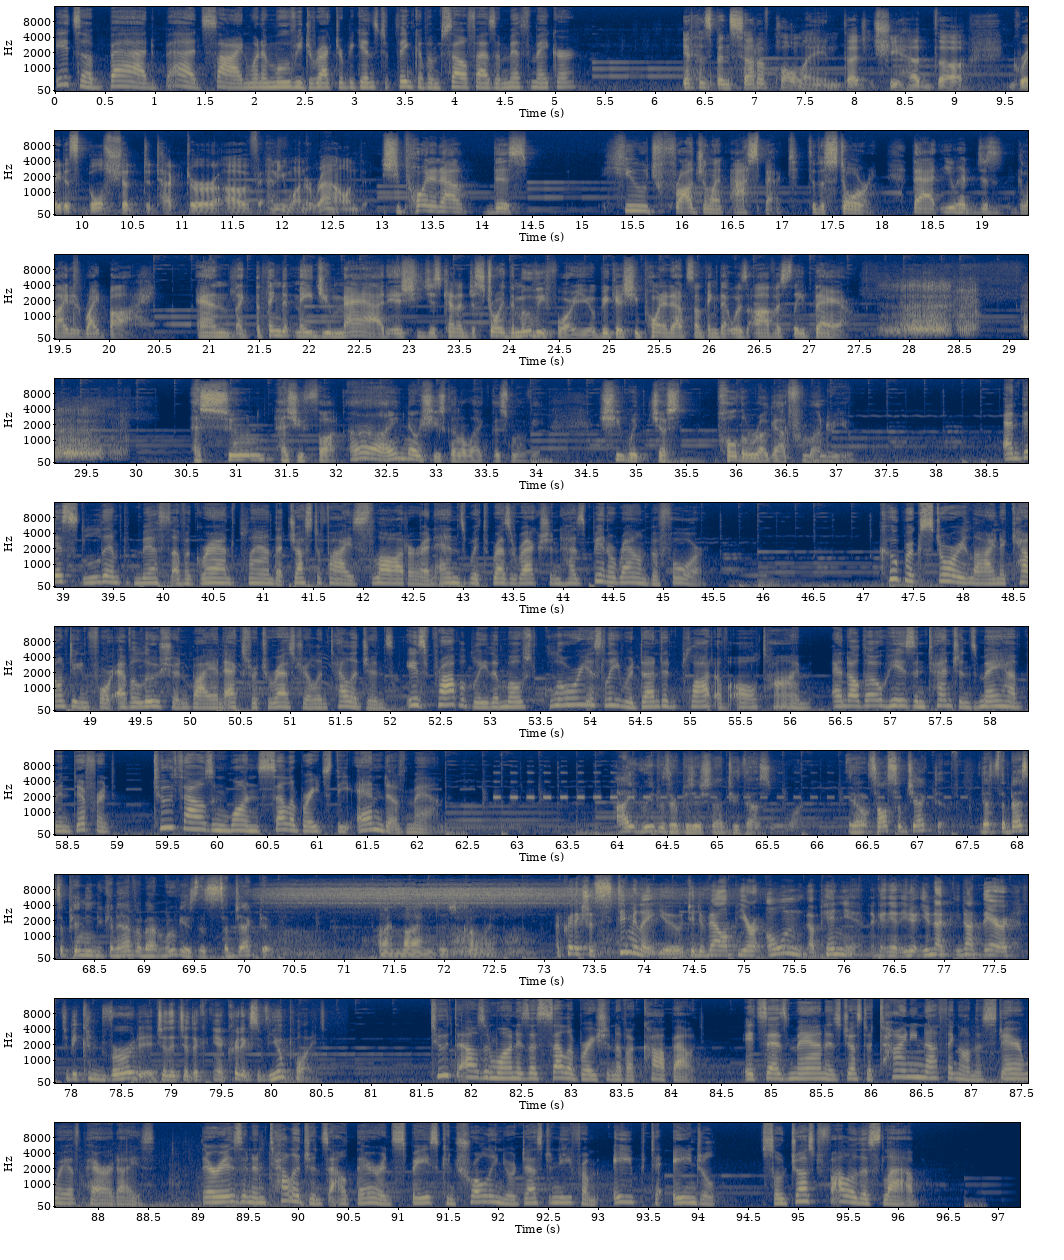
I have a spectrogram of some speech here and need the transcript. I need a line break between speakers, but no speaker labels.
It's a bad, bad sign when a movie director begins to think of himself as a myth maker.
It has been said of Pauline that she had the greatest bullshit detector of anyone around.
She pointed out this huge fraudulent aspect to the story that you had just glided right by. And like the thing that made you mad is she just kind of destroyed the movie for you because she pointed out something that was obviously there.
As soon as you thought, ah, I know she's going to like this movie, she would just pull the rug out from under you.
And this limp myth of a grand plan that justifies slaughter and ends with resurrection has been around before. Kubrick's storyline accounting for evolution by an extraterrestrial intelligence is probably the most gloriously redundant plot of all time, and although his intentions may have been different, 2001 celebrates the end of man.
I agreed with her position on 2001. You know, it's all subjective. That's the best opinion you can have about movies that's subjective.
My mind is going.
A critic should stimulate you to develop your own opinion. You're not, you're not there to be converted to the, to the you know, critic's viewpoint.
2001 is a celebration of a cop out. It says man is just a tiny nothing on the stairway of paradise. There is an intelligence out there in space controlling your destiny from ape to angel, so just follow the slab.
